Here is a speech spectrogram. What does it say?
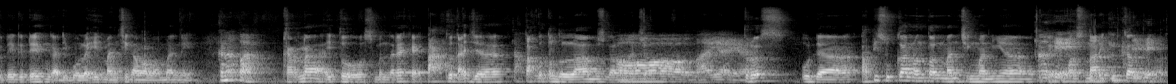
gede-gede nggak dibolehin mancing sama mama nih. Kenapa? Karena itu sebenarnya kayak takut aja, takut, takut tenggelam segala oh, macam. Oh bahaya ya. Terus udah, tapi suka nonton mancing mania, okay. pas narik ikan, okay.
